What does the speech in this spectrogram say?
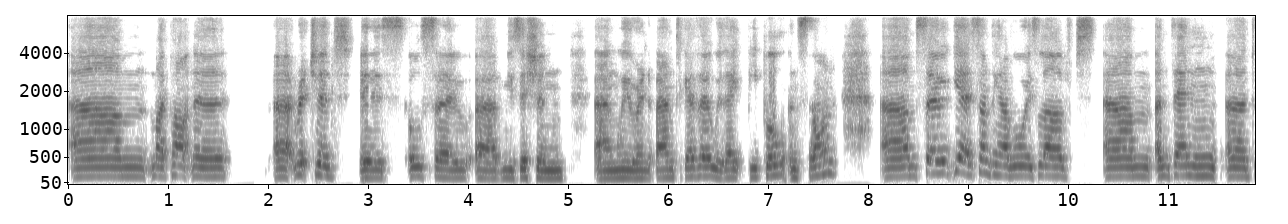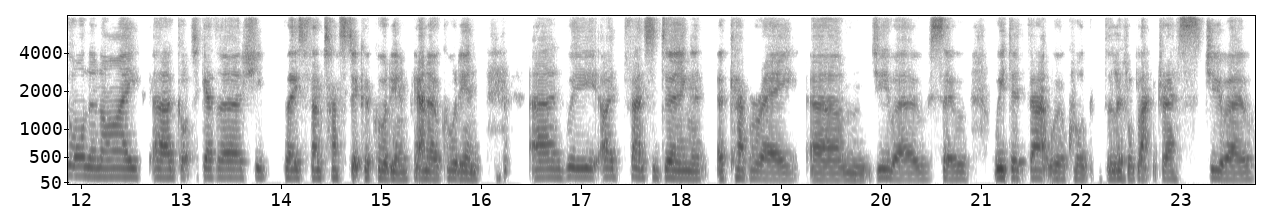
Um, my partner uh, Richard is also a musician, and we were in a band together with eight people and so on. Um, so yeah, something I've always loved. Um, and then uh, Dawn and I uh, got together. She plays fantastic accordion, piano accordion, and we I fancied doing a, a cabaret um, duo. So we did that. We were called the Little Black Dress Duo,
